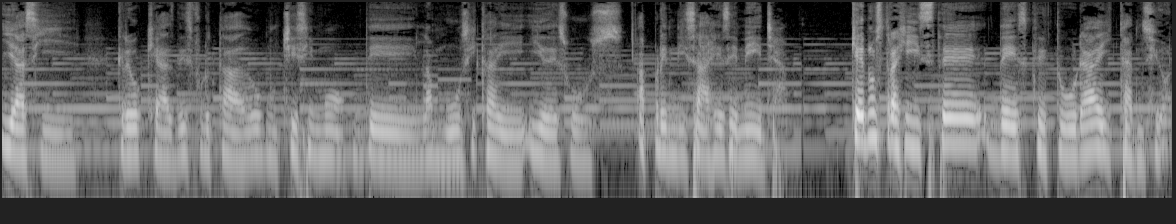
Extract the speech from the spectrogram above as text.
y así Creo que has disfrutado muchísimo de la música y, de sus aprendizajes en ella. ¿Qué nos trajiste de escritura y canción?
